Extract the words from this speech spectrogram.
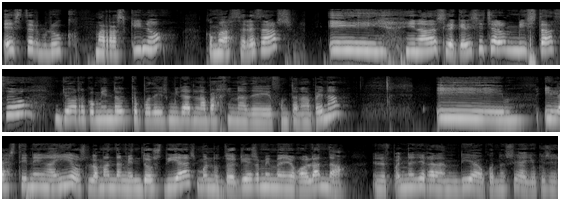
Esterbrook Marrasquino, como las cerezas, y, nada, si le queréis echar un vistazo, yo os recomiendo que podéis mirar en la página de Fontana Pena. Y, y, las tienen ahí, os la mandan en dos días. Bueno, dos días a mí me llegado a Holanda. En España llegará un día o cuando sea, yo qué sé.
